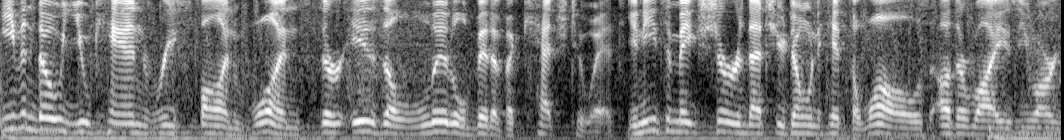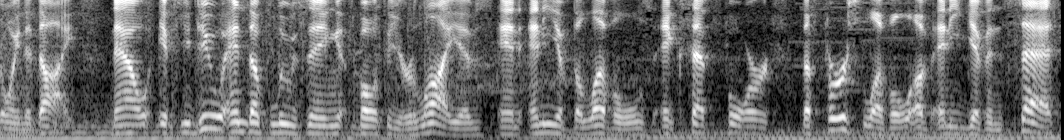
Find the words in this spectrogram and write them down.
even though you can respawn once, there is a little bit of a catch to it. You need to make sure that you don't hit the walls, otherwise you are going to die. Now, if you do end up losing both of your lives in any of the levels, except for the first level of any given set,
